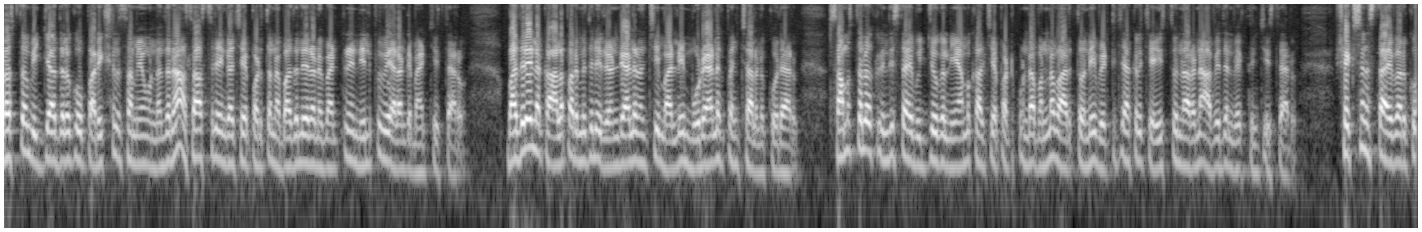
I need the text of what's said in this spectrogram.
ప్రస్తుతం విద్యార్థులకు పరీక్షల సమయం ఉన్నందున అశాస్త్రీయంగా చేపడుతున్న బదిలీలను వెంటనే నిలిపివేయాలని డిమాండ్ చేశారు బదిలీల కాలపరిమితిని రెండేళ్ళ నుంచి మళ్ళీ మూడేళ్ళకు పెంచాలని కోరారు. సంస్థలో క్రింది స్థాయి ఉద్యోగుల నియామకాలు చేపట్టకుండా ఉన్న వారితోనే వెట్టి చాకరీ చేయిస్తున్నారని ఆవేదన ఆవేదన వ్యక్తం చేశారు. శిక్షణ స్థాయి వరకు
